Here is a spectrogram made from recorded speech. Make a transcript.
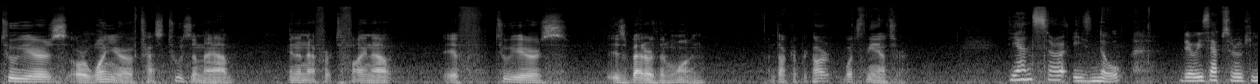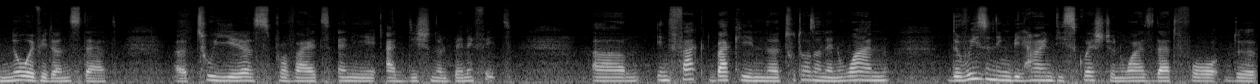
two years or one year of trastuzumab in an effort to find out if two years is better than one. Dr. Piccart, what's the answer? The answer is no. There is absolutely no evidence that uh, two years provides any additional benefit. Um, in fact, back in uh, 2001, the reasoning behind this question was that for the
